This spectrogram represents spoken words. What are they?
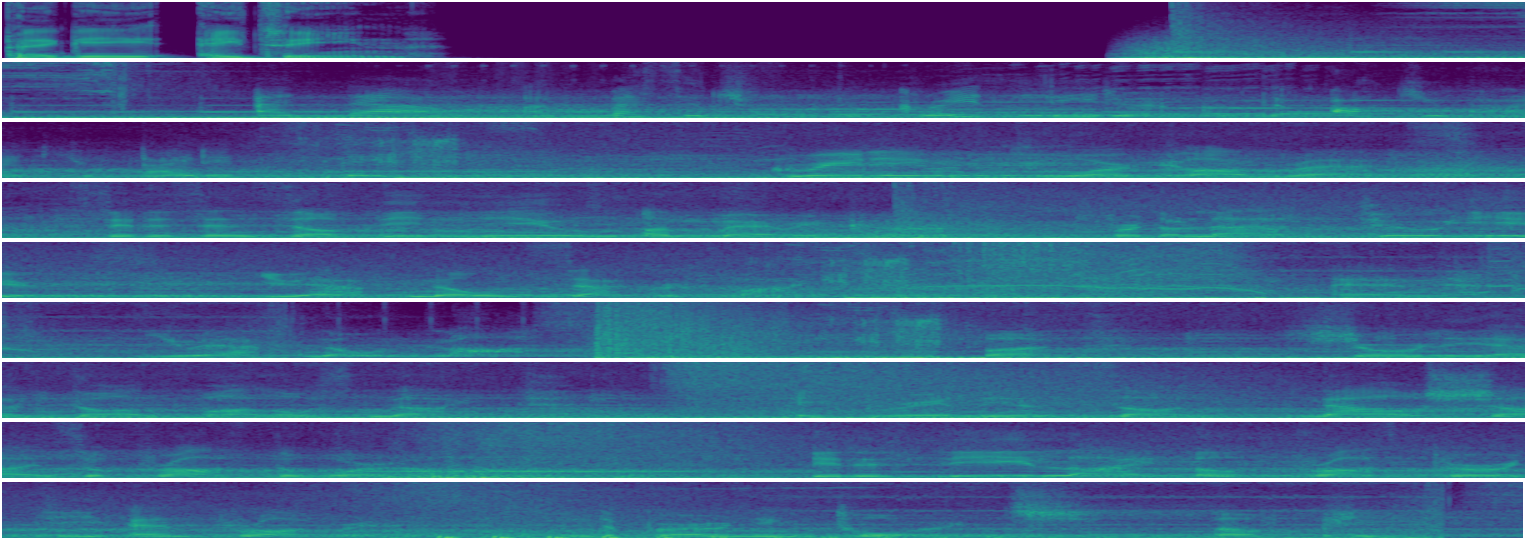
PEGI 18. And now, a message from the great leader of the occupied United States. Greetings to our comrades, citizens of the new America. For the last two years, you have known sacrifice. And you have known loss. But surely as dawn follows night, a brilliant sun now shines across the world. It is the light of prosperity and progress, and the burning torch of peace.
